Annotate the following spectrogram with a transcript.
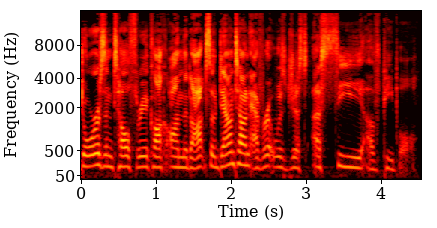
doors until three o'clock on the dot. So downtown Everett was just a sea of people.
